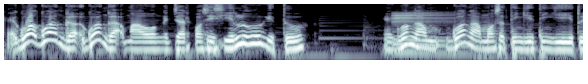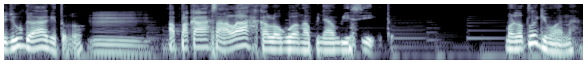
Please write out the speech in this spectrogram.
Kayak gue gua nggak gua nggak mau ngejar posisi lu gitu Ya gue nggak Hmm. gua nggak mau setinggi tinggi itu juga gitu loh. Hmm. Apakah salah kalau gua nggak punya ambisi gitu? Menurut lu gimana?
